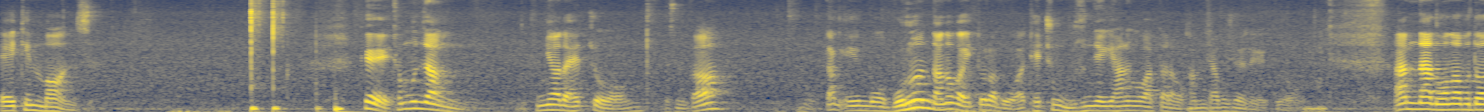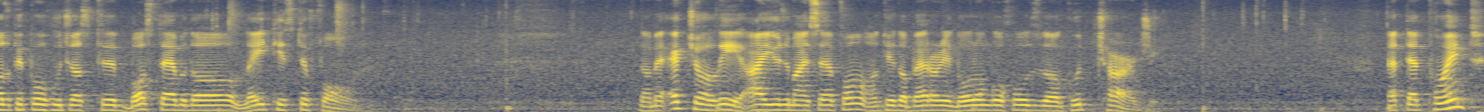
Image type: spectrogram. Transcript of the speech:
18 months 오케이 첫 문장 중요하다 했죠 됐습니까? 딱 뭐 모르는 단어가 있더라도 아, 대충 무슨 얘기 하는 것 같다라고 감 잡으셔야 되겠고요. I'm not one of those people who just must have the latest phone. 그 다음에 actually I use my cell phone until the battery no longer holds a good charge. At that point,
